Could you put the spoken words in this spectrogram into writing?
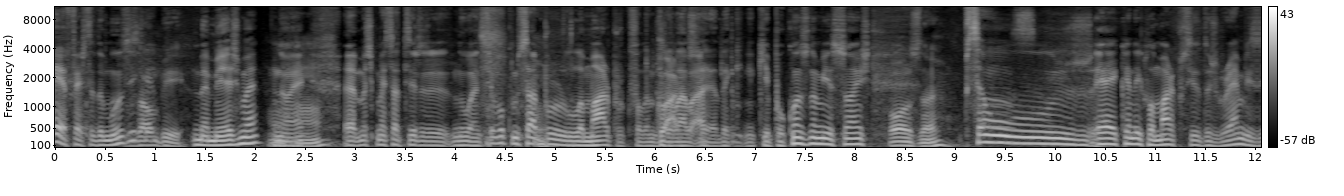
é a festa da música. Zombie. Na mesma, não é? Uh, mas começa a ter uh, nuances. Eu vou começar por Lamar, porque falamos Claro que há- daqui, a pouco. 11 nomeações. 11, não é? São os. É Kendrick Lamar que precisa dos Grammys?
